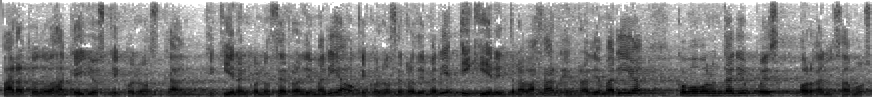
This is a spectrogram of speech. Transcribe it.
para todos aquellos que conozcan, que quieran conocer Radio María o que conocen Radio María y quieren trabajar en Radio María como voluntarios, pues organizamos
